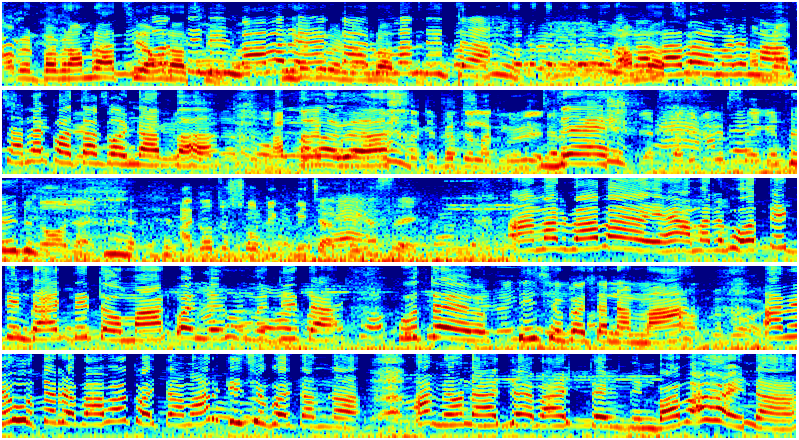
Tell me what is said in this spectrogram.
পাবেন, পাবেন, আমরা আছি, আমরা আছি। চিন্তা করেন না, আমরা আছি। আমার বাবা আমার মা ছাড়া কথা কই না আব্বা। আমার বাবা- যে সার্টিফিকেট সেকেন্ড দেওয়া যায়। আগে হচ্ছে সঠিক বিচার ঠিক আছে? আমার বাবা আমার প্রত্যেক দিন ডাক দিত মা কইলে হুমে দিতা। হুতে কিছু কইত না মা। আমি হুতরে বাবা কইতাম আর কিছু কইতাম না। আমি অনেক যায় বাইশ তেইশ দিন বাবা হয় না।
